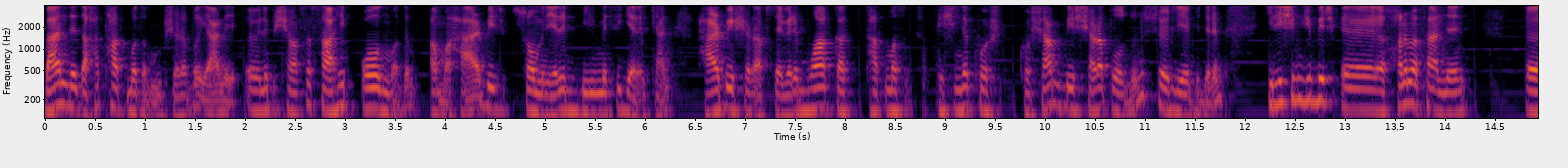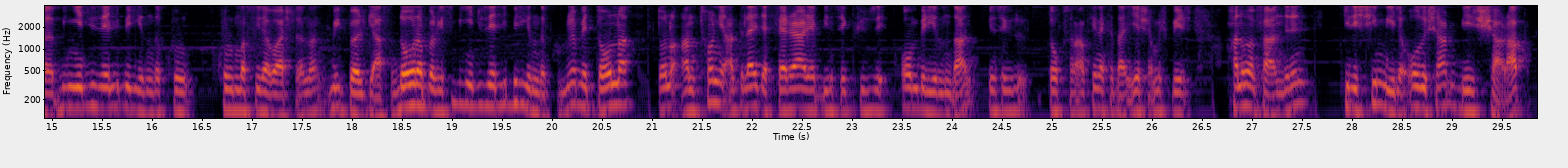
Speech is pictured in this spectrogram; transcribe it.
Ben de daha tatmadım bu şarabı. Yani öyle bir şansa sahip olmadım. Ama her bir sommelier'in bilmesi gereken, her bir şarap severi muhakkak tatması peşinde koş, koşan bir şarap olduğunu söyleyebilirim. Girişimci bir e, hanımefendinin e, 1751 yılında kur, kurulmasıyla başlanan bir bölge aslında. Doura bölgesi 1751 yılında kuruluyor ve Dona Dona Antonia Adelaide Ferrari 1811 yılından 1896 yılına kadar yaşamış bir hanımefendinin girişimiyle oluşan bir şarap.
